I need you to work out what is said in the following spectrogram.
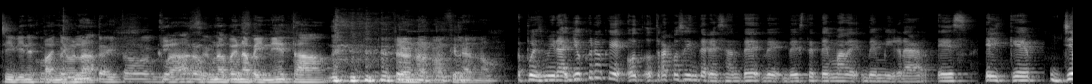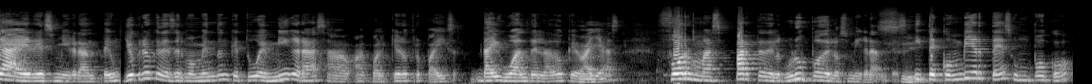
Sí, bien Con española. peineta y todo, claro, una una peineta. Pero no, no, al final no. Pues mira, yo creo que ot- otra cosa interesante de, de este tema de, de migrar es el que ya eres migrante. Yo creo que desde el momento en que tú emigras a, a cualquier otro país, da igual del lado que vayas, formas parte del grupo de los migrantes Sí. y te conviertes un poco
